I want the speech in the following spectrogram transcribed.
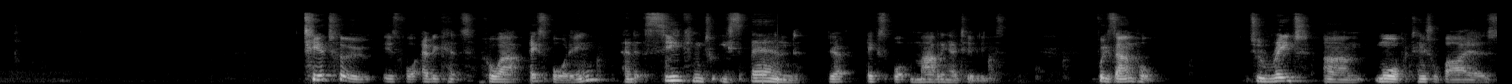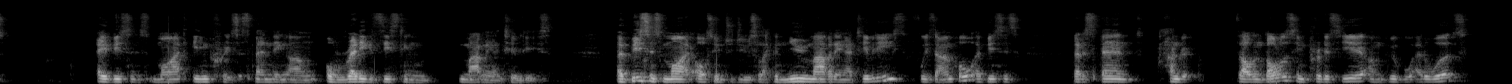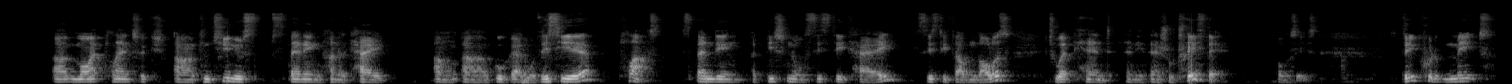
Tier two is for applicants who are exporting and seeking to expand their export marketing activities. For example, to reach um, more potential buyers, a business might increase spending on already existing marketing activities. A business might also introduce like new marketing activities. For example, a business that spent $100,000 in previous year on Google AdWords uh, might plan to uh, continue spending 100K on uh, Google AdWords this year, plus spending additional 60K, $60,000 to attend an international trade fair overseas. They could meet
